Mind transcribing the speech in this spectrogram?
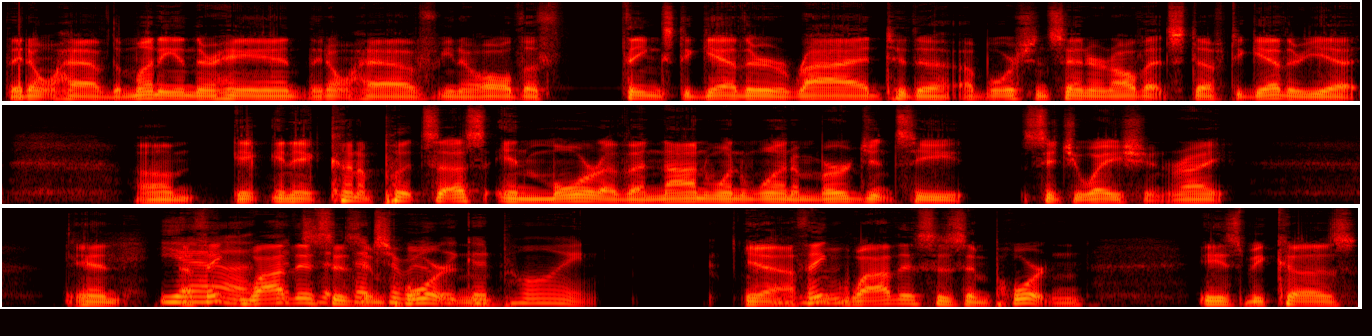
They don't have the money in their hand. They don't have you know all the th- things together, ride to the abortion center and all that stuff together yet. Um, it, and it kind of puts us in more of a 911 emergency situation, right? And yeah, I think why this is that's important. A really good point. Yeah, mm-hmm. I think why this is important is because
